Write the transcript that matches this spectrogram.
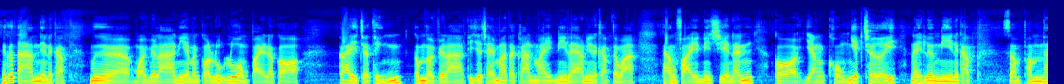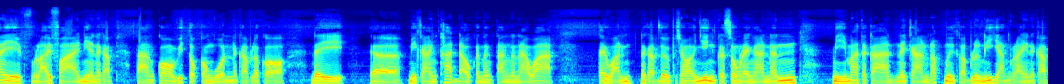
นี่ก็ตามเนี่ยนะครับเมื่อวันเวลาเนี่ยมันก็ลุล่วงไปแล้วก็ใกล้จะถึงกำหนดเวลาที่จะใช้มาตรการใหม่นี้แล้วนี่นะครับ แต่ว่าทางฝ่ายอินโดนีเซียนั้นก็ยังคงเงียบเฉยในเรื่องนี้นะครับทำให้หลายฝ่ายเนี่ยนะครับต่างก็วิตกกังวลนะครับ แล้วก็ได้ มีการคาดเดากันต่างๆ นานาว่าไต้หวันนะครับโดยเฉพาะยิ่งกระทรวงแรงงานนั้น มีมาตรการในการรับมือกับเรื่องนี้อย่างไรนะครับ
